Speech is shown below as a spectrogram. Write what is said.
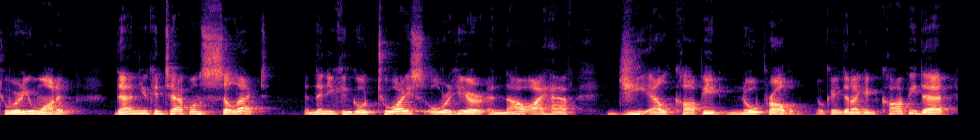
to where you want it. Then you can tap on select and then you can go twice over here and now I have GL copied no problem. Okay, then I can copy that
